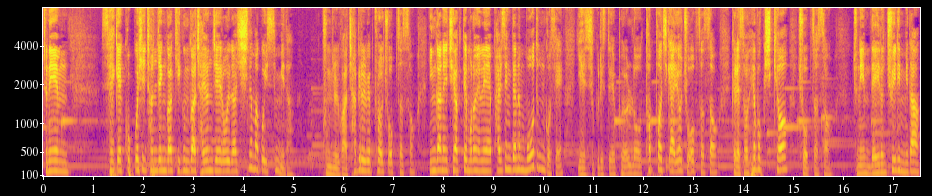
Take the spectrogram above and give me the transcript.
주님 세계 곳곳이 전쟁과 기근과 자연재해로 인해 신음하고 있습니다. 국률과 자비를 베풀어 주옵소서. 인간의 죄악됨으로 인해 발생되는 모든 곳에 예수 그리스도의 보혈로 덮어지게 하여 주옵소서. 그래서 회복시켜 주옵소서. 주님, 내일은 주일입니다.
